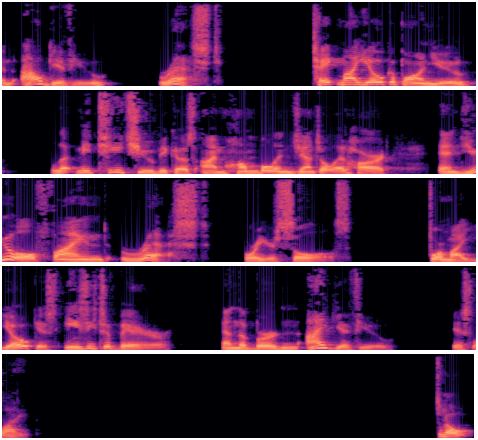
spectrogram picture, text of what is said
and I'll give you rest. Take my yoke upon you. Let me teach you because I'm humble and gentle at heart and you'll find rest for your souls. For my yoke is easy to bear and the burden I give you is light. So now,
